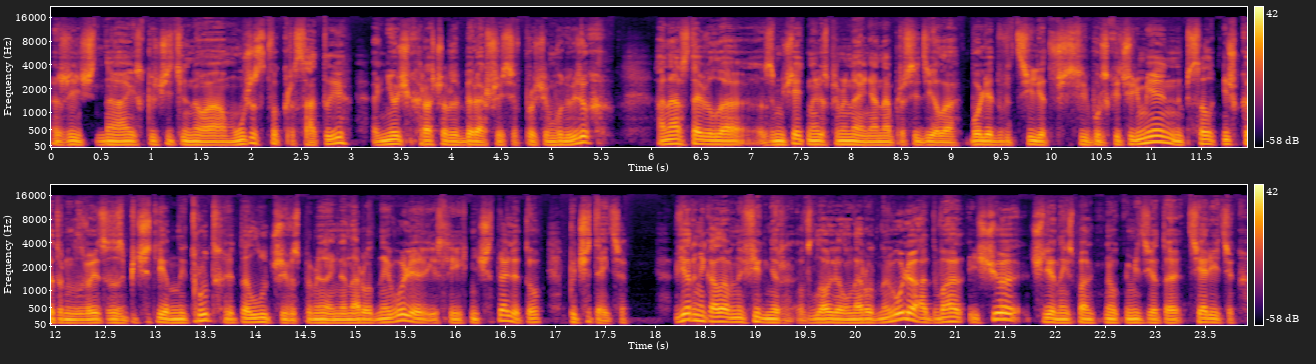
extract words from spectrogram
женщина исключительного мужества, красоты, не очень хорошо разбиравшаяся, впрочем, в людях. Она оставила замечательные воспоминания. Она просидела более 20 лет в Шлиссельбургской тюрьме, написала книжку, которая называется «Запечатленный труд». Это лучшие воспоминания народной воли. Если их не читали, то почитайте. Вера Николаевна Фигнер возглавляла «Народную волю», а два еще члена исполнительного комитета, теоретик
